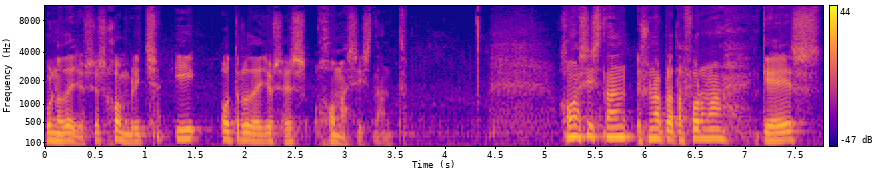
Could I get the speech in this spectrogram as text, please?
Uno de ellos es Homebridge y otro de ellos es Home Assistant. Home Assistant es una plataforma que es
